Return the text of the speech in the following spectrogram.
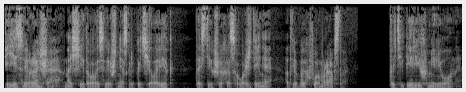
Если раньше насчитывалось лишь несколько человек, достигших освобождения от любых форм рабства, то теперь их миллионы.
